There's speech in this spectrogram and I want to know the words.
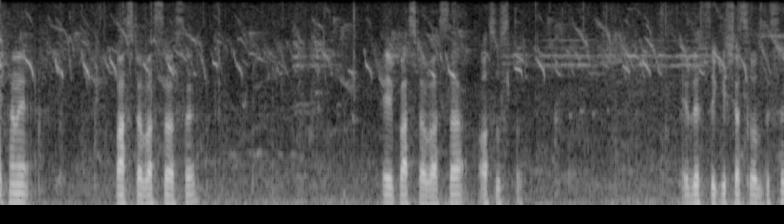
এখানে পাঁচটা বাচ্চা আছে। এই পাঁচটা বাচ্চা অসুস্থ। এদের চিকিৎসা চলতেছে।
